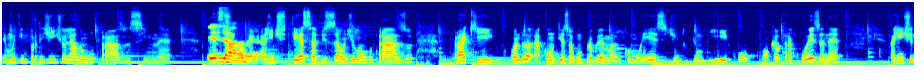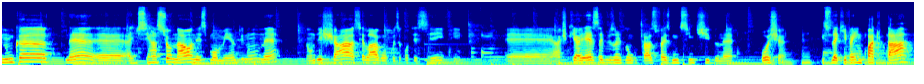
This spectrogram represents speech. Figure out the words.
é, muito importante a gente olhar a longo prazo, assim, né? Exato. A gente, é, a gente ter essa visão de longo prazo para que quando aconteça algum problema como esse, de entupir um bico ou qualquer outra coisa, né? A gente nunca, né? É, a gente ser racional nesse momento e não, né? Não deixar, sei lá, alguma coisa acontecer, enfim. É, acho que essa visão de longo prazo faz muito sentido, né? Poxa, isso daqui vai impactar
